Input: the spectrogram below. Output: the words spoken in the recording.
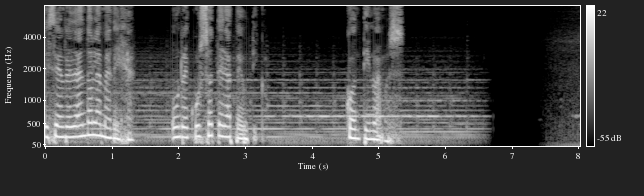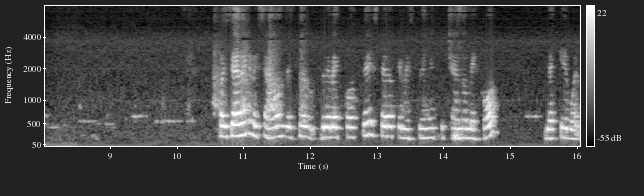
Desenredando la madeja, un recurso terapéutico. Continuamos. Pues ya regresamos de este breve corte. Espero que me estén escuchando mejor, ya que, bueno,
